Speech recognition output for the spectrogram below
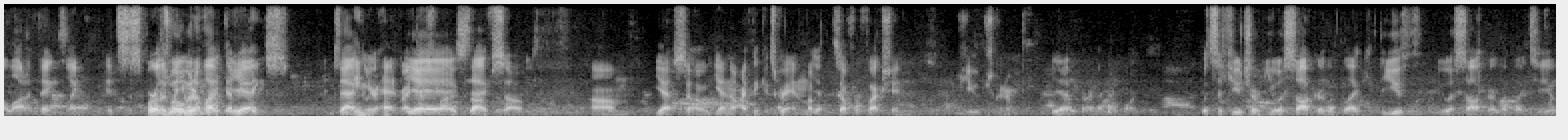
a lot of things. Like it's a spur of the moment. I'm like, reflect, yeah, everything's exactly. in your head, right? Yeah, yeah, of stuff. exactly. So, um, yeah, so yeah, no, I think it's great, and look, Yeah. self-reflection, huge. Gonna Yeah. more. What's the future of U.S. soccer look like? The youth U.S. soccer look like to you?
